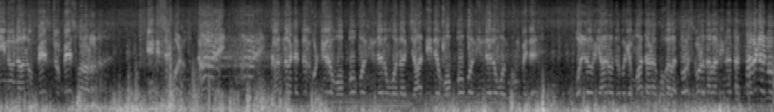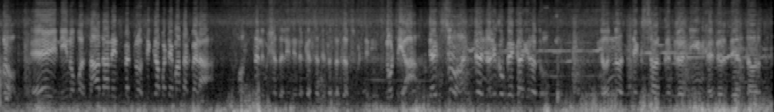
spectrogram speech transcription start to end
ನೀನು, ನಾನು ಫೇಸ್ ಟು ಫೇಸ್ ಹೋರಾಡೋಣ. ನೀನ್ ಡಿಸೈಡ್ ಮಾಡು. ಕರ್ನಾಟಕದಲ್ಲಿ ಹುಟ್ಟಿರೋ ಒಬ್ಬೊಬ್ಬನ ಹಿಂದೆನೂ ಒಂದೊಂದು ಜಾತಿ ಇದೆ, ಒಬ್ಬೊಬ್ಬನ ಹಿಂದೆನೂ ಒಂದ್ ಗುಂಪಿದೆ ಒಳ್ಳೆಯವ್ರು ಯಾರು ಅದ್ರ ಬಗ್ಗೆ ಮಾತಾಡಕ್ ಹೋಗಲ್ಲ ತೋರಿಸ್ಕೊಡೋದಲ್ಲ ನಿನ್ನ ತಗಡ್ ಮಕ್ಕಳು ಏಯ್, ನೀನೊಬ್ಬ ಸಾಧಾರಣ ಇನ್ಸ್ಪೆಕ್ಟರ್ ಸಿಕ್ಕಾಪಟ್ಟೆ ಮಾತಾಡ್ಬೇಡ. ಹತ್ತು ನಿಮಿಷದಲ್ಲಿ ತೆಗ್ಸು ಅಂತ ನನಗೂ ಬೇಕಾಗಿರೋದು. ನನ್ನ ತೆಗ್ಸ್ ಹಾಕಿದ್ರೆ ನೀನ್ ಹೆದರ್ದೆ ಅಂತ ಅರ್ಥ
